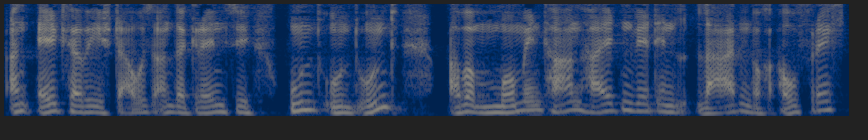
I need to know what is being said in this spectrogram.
an Lkw-Staus an der Grenze und, und, und. Aber momentan halten wir den Laden noch aufrecht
